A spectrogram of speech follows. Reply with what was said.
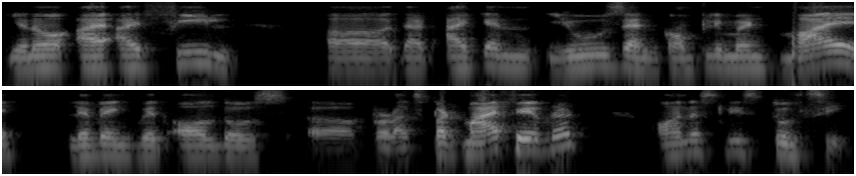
You know, I, I feel uh, that I can use and complement my living with all those uh, products. But my favorite, honestly, is Tulsi.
